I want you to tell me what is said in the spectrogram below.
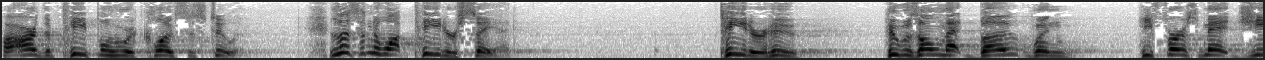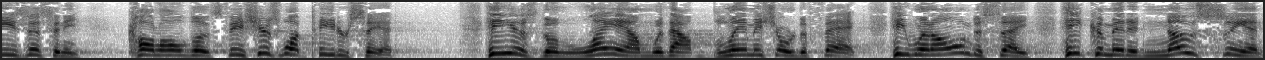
or are the people who were closest to him. Listen to what Peter said. Peter, who, who was on that boat when he first met Jesus and he caught all those fish, here's what Peter said. He is the lamb without blemish or defect. He went on to say, He committed no sin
